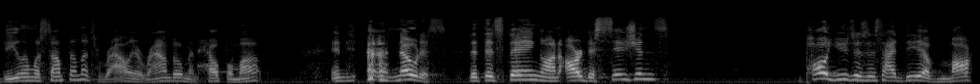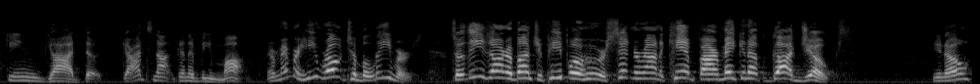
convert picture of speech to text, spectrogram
dealing with something, let's rally around them and help them up. And notice that this thing on our decisions, Paul uses this idea of mocking God. God's not going to be mocked. And remember, he wrote to believers. So these aren't a bunch of people who are sitting around a campfire making up God jokes. You know,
